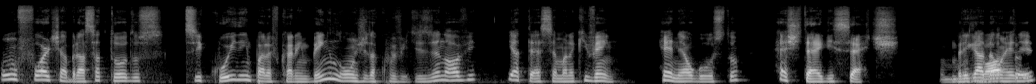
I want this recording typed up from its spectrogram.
um forte abraço a todos, se cuidem para ficarem bem longe da Covid-19 e até semana que vem. René Augusto, hashtag 7. Obrigadão, votos- Renê.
